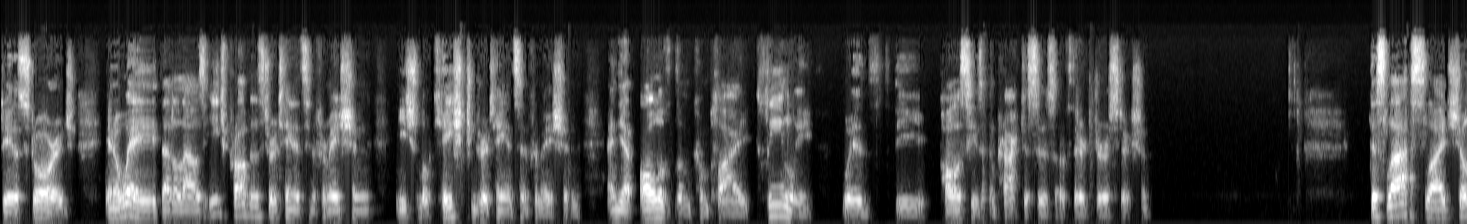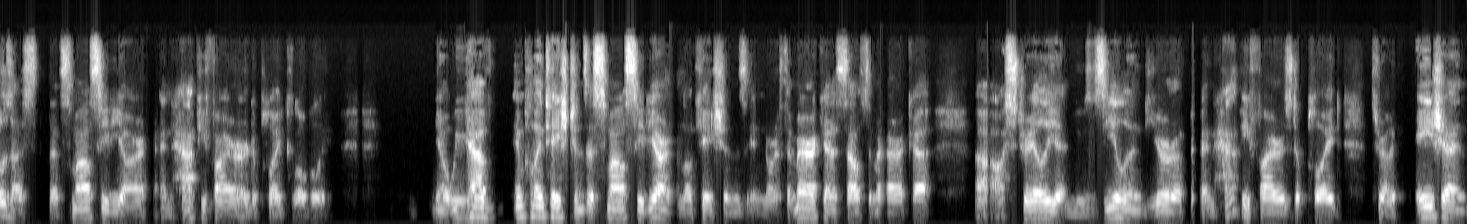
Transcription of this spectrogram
data storage in a way that allows each province to retain its information, each location to retain its information, and yet all of them comply cleanly with the policies and practices of their jurisdiction. This last slide shows us that Smile CDR and HAPI FHIR are deployed globally. You know, we have implementations of Smile CDR in locations in North America, South America, uh, Australia, New Zealand, Europe, and HAPI FHIR is deployed throughout Asia, and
